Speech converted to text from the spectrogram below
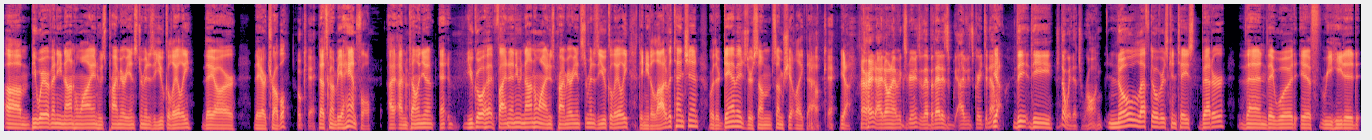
Um. Beware of any non-Hawaiian whose primary instrument is a ukulele. They are they are trouble. Okay. That's going to be a handful. I, I'm telling you, eh, you go ahead, find any non-Hawaiian whose primary instrument is a ukulele. They need a lot of attention, or they're damaged, or some some shit like that. Okay. Yeah, All right. I don't have experience with that, but that is, I- it's great to know. yeah. The the There's no way that's wrong. no leftovers can taste better than they would if reheated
